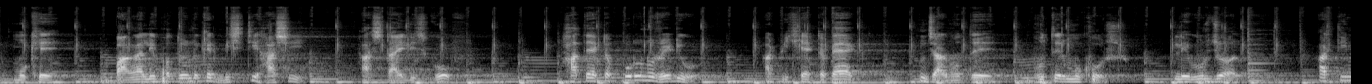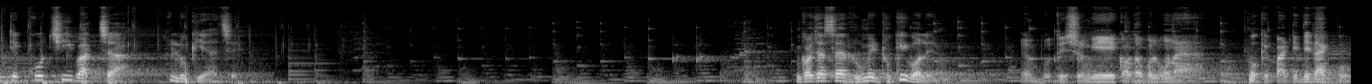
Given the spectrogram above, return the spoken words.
মুখে বাঙালি ভদ্রলোকের মিষ্টি হাসি আর স্টাইলিশ গোফ। হাতে একটা পুরনো রেডিও আর পিঠে একটা ব্যাগ। যার মধ্যে ভূতের মুখোশ লেবুর জল আর তিনটে কচি বাচ্চা লুকিয়ে আছে। গজা স্যার রুমে ঢুকেই বলেন ভূতের সঙ্গে কথা বলব না ওকে পার্টিতে ডাকবো।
